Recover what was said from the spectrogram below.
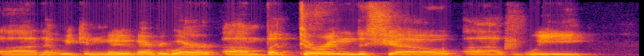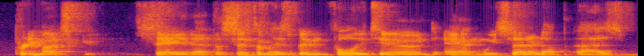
uh, that we can move everywhere. Um, but during the show, uh, we pretty much say that the system has been fully tuned and we set it up as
